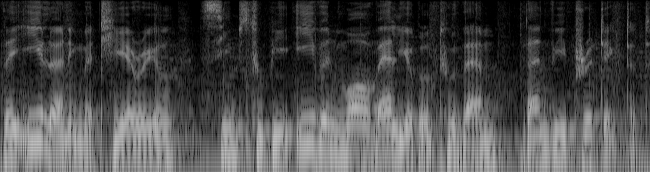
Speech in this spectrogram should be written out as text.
the e-learning material seems to be even more valuable to them than we predicted.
